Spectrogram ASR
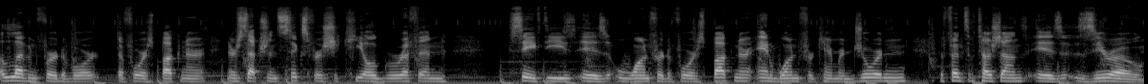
11 for DeVor- DeForest Buckner. Interception, 6 for Shaquill Griffin. Safeties is 1 for DeForest Buckner and 1 for Cameron Jordan. Defensive touchdowns is 0.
